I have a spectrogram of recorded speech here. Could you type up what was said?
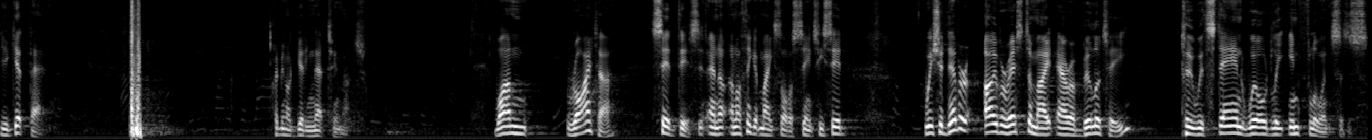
Do you get that? Hope you're not getting that too much. One writer said this, and, and I think it makes a lot of sense. He said, We should never overestimate our ability to withstand worldly influences.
